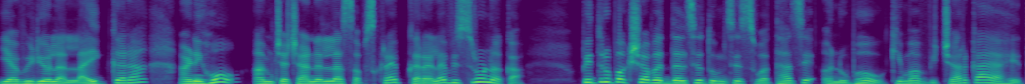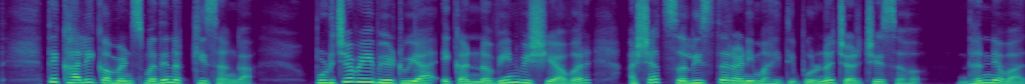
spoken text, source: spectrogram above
या व्हिडिओला लाईक करा आणि हो आमच्या चॅनलला सबस्क्राईब करायला विसरू नका. पितृपक्षाबद्दलचे तुमचे स्वतःचे अनुभव किंवा विचार काय आहेत ते खाली कमेंट्समध्ये नक्की सांगा. पुढच्या वेळी भेटूया एका नवीन विषयावर अशाच सलिस्तर आणि माहितीपूर्ण चर्चेसह. धन्यवाद.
